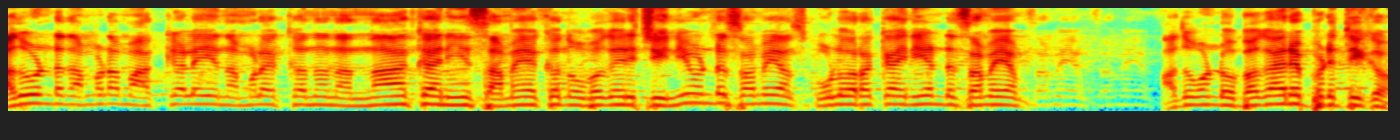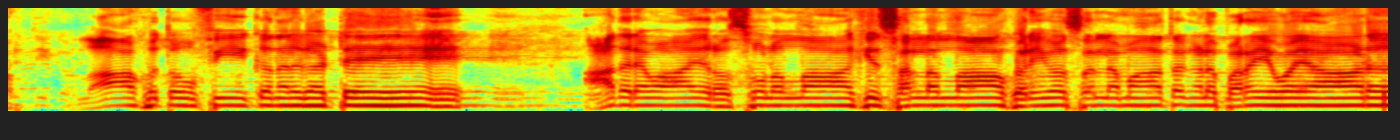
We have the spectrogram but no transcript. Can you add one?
അതുകൊണ്ട് നമ്മുടെ മക്കളെയും നമ്മളെയൊക്കെ ഒന്ന് നന്നാക്കാൻ ഈ സമയമൊക്കെ ഒന്ന് ഉപകരിച്ച് ഇനിയുണ്ട് സമയം. സ്കൂൾ തുറക്കാൻ ഇനിയുണ്ട് സമയം. അതുകൊണ്ട് ഉപകാരപ്പെടുത്തിക്കോ. അള്ളാഹു തൗഫീഖ് നൽകട്ടെ. ആദരവായ റസൂലുള്ളാഹി സല്ലല്ലാഹു അലൈഹി വസല്ലമ തങ്ങൾ പറയുകയാണ്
